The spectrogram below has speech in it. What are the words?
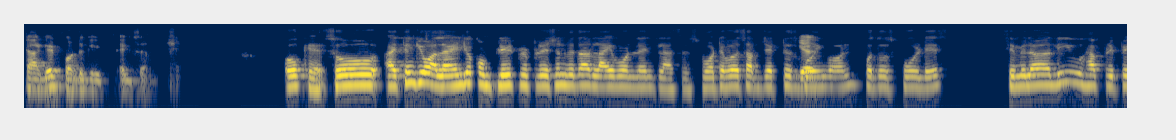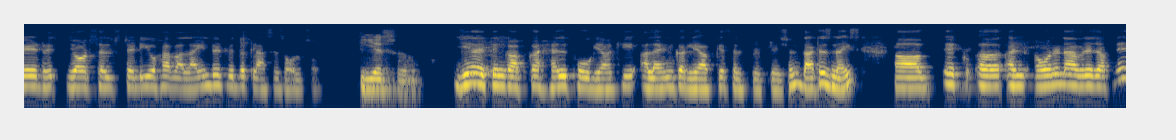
target for the GATE examination. Okay, so I think you aligned your complete preparation with our live online classes, whatever subject is yeah. going on for those four days. Similarly, you have prepared your self study, you have aligned it with the classes also. Yes, sir. ये आई थिंक आपका हेल्प हो गया कि अलाइन कर लिया आपके self preparation that is nice एक ऑन एन एवरेज आपने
